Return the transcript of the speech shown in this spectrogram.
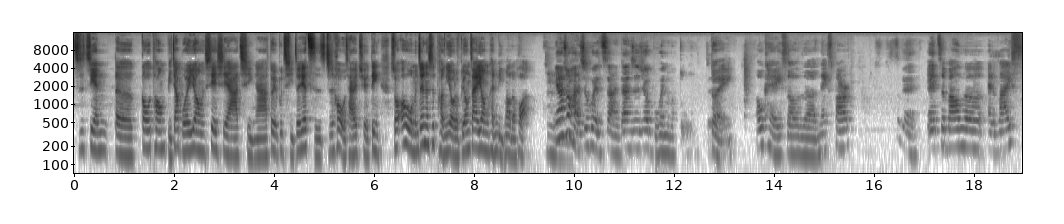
之间的沟通比较不会用谢谢啊、请啊、对不起这些词之后，我才会决定说哦，我们真的是朋友了，不用再用很礼貌的话。应该说还是会在，但是就不会那么多。对，Okay, so the next part. Okay. It's about the advice.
